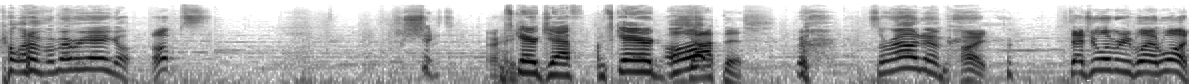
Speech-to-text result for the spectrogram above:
Coming up from every angle. Oops. Shit. All I'm scared, Geoff. I'm scared. Oh, Got this. surround him. All right. Statue of Liberty plan one.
